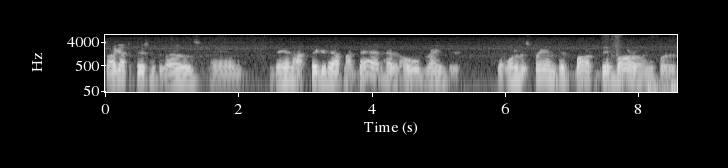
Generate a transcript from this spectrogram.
So I got to fishing for those, and then I figured out my dad had an old Ranger that one of his friends had bar- been borrowing for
